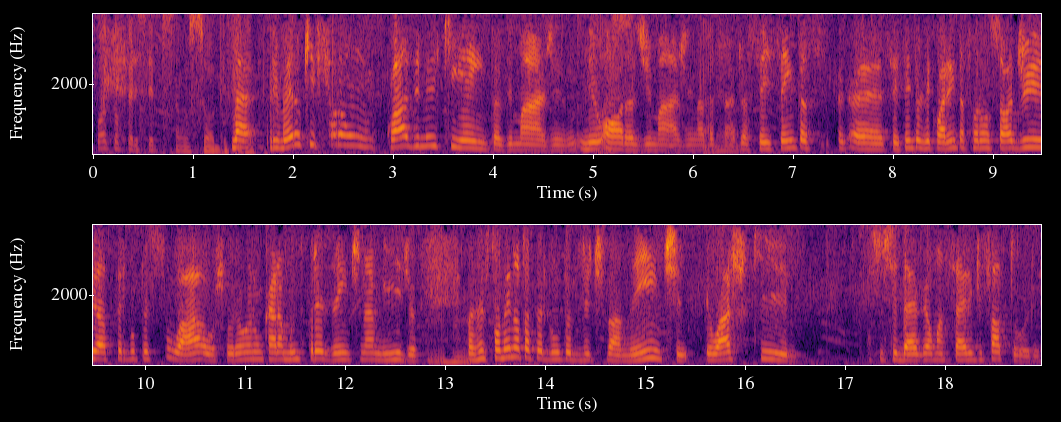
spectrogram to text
qual, a tua percepção sobre? Mas, primeiro que foram quase 1.500 imagens, mil horas de imagem, na Caramba. verdade. As 600, é, 640 foram só de acervo pessoal. O Chorão era um cara muito presente na mídia. Uhum. Mas respondendo a tua pergunta objetivamente, eu acho que isso se deve a uma série de fatores.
